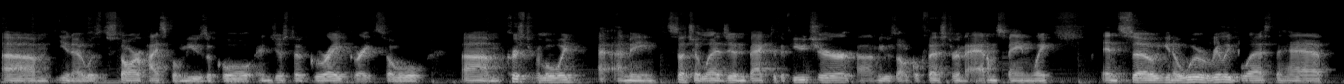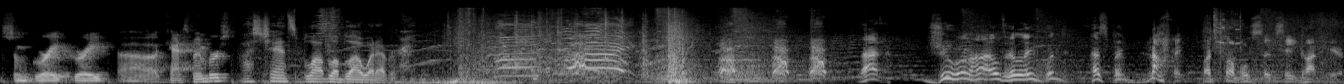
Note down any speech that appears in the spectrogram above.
Um, you know was a star of high school musical and just a great great soul um, Christopher Lloyd, I mean, such a legend. Back to the Future. Um, he was Uncle Fester in the Addams Family, and so you know we were really blessed to have some great, great uh, cast members. Last chance, blah blah blah, whatever. That juvenile delinquent has been nothing but trouble since he got here.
